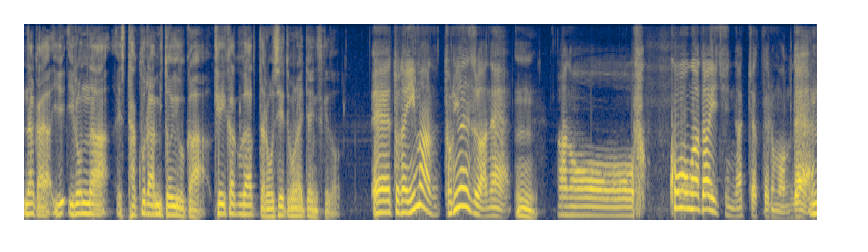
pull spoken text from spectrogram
なんかいいろんな企みというか計画があったら教えてもらいたいんですけど。えっ、とね今とりあえずはねうん、あのー復興が第一になっちゃってるもんで、うんう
